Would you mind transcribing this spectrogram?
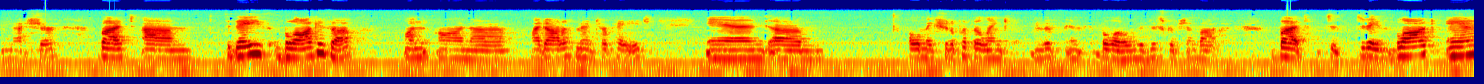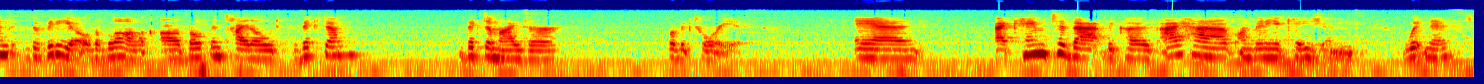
I'm not sure. But um, today's blog is up on, on uh, my daughter's mentor page. And um, I will make sure to put the link in the, in, below in the description box. But today's blog and the video, the blog, are both entitled Victim, Victimizer, or Victorious. And I came to that because I have on many occasions witnessed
